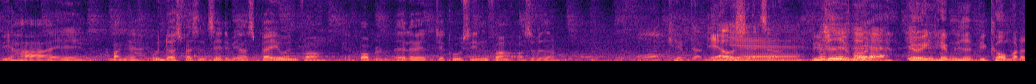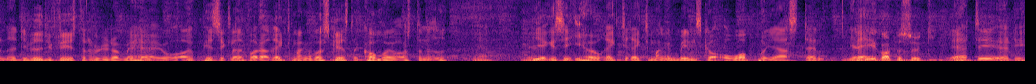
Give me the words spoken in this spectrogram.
vi har øh, mange udendørsfaciliteter, vi har spa udenfor, vi har boble, eller jacuzzi indenfor, osv. Kæft, og det er også, Ja. altså, vi ved jo godt, ja. det er jo ingen hemmelighed, vi kommer dernede. Det ved de fleste, der lytter med her jo, og er pisseglade for det. Og rigtig mange af vores gæster kommer jo også dernede. Ja. Jeg kan se, I har jo rigtig, rigtig mange mennesker over på jeres stand. Ja, vi er godt besøgt. Ja, det, det er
